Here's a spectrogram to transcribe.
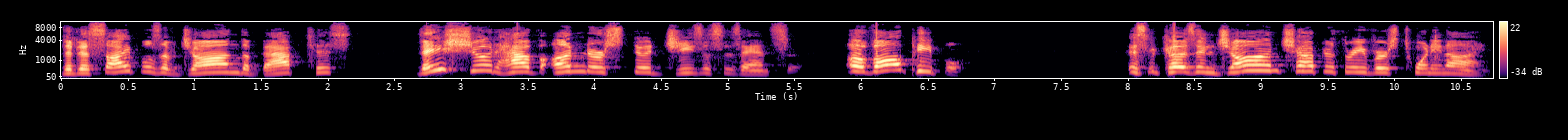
the disciples of John the Baptist, they should have understood Jesus' answer. Of all people. It's because in John chapter 3, verse 29,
